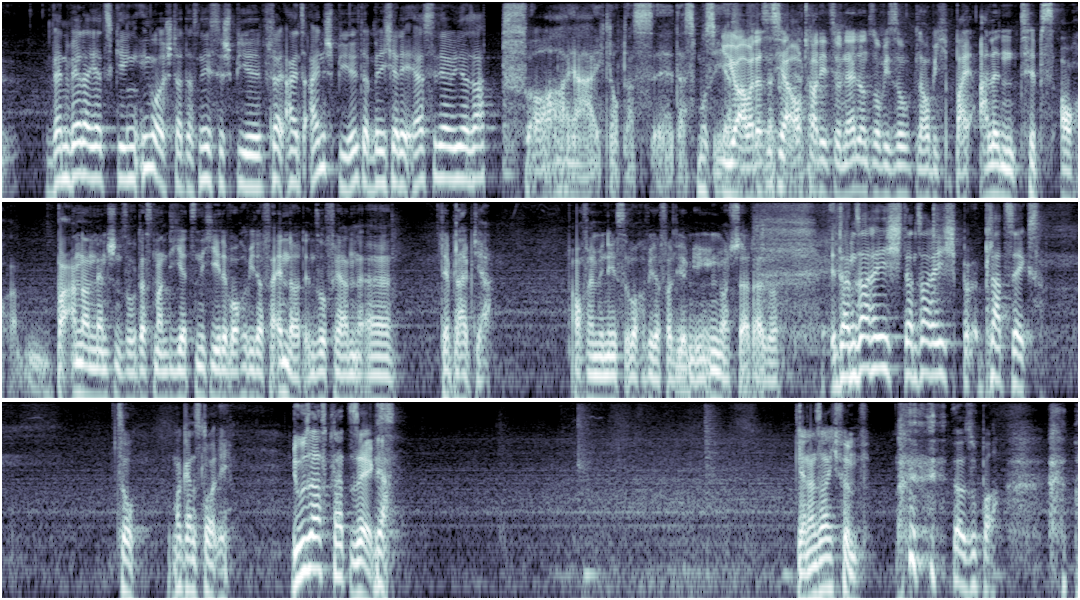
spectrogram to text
wenn Werder jetzt gegen Ingolstadt das nächste Spiel vielleicht 1-1 spielt, dann bin ich ja der Erste, der wieder sagt, pff, oh, ja, ich glaube, das, äh, das muss ich. Ja, aber das ist ja auch traditionell und sowieso, glaube ich, bei allen Tipps, auch bei anderen Menschen so, dass man die jetzt nicht jede Woche wieder verändert. Insofern, äh, der bleibt ja. Auch wenn wir nächste Woche wieder verlieren gegen Ingolstadt. Also. Dann sage ich, dann sage ich Platz 6. So, mal ganz deutlich. Du sagst Platz 6. Ja. Ja, dann sage ich 5. Ja, super.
